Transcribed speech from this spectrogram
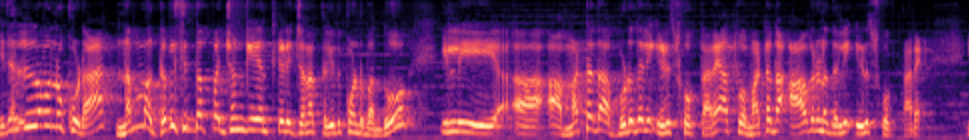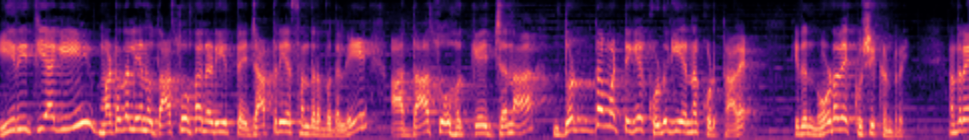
ಇದೆಲ್ಲವನ್ನು ಕೂಡ ನಮ್ಮ ಗವಿಸಿದ್ದಪ್ಪ ಜಂಗೆ ಅಂತೇಳಿ ಜನ ತೆಗೆದುಕೊಂಡು ಬಂದು ಇಲ್ಲಿ, ಆ ಮಠದ ಬುಡದಲ್ಲಿ ಇಳಿಸಿ ಹೋಗ್ತಾರೆ ಅಥವಾ ಮಠದ ಆವರಣದಲ್ಲಿ ಇಳಿಸಿ ಹೋಗ್ತಾರೆ ಈ ರೀತಿಯಾಗಿ ಮಠದಲ್ಲಿ ಏನು ದಾಸೋಹ ನಡೆಯುತ್ತೆ ಜಾತ್ರೆಯ ಸಂದರ್ಭದಲ್ಲಿ, ಆ ದಾಸೋಹಕ್ಕೆ ಜನ ದೊಡ್ಡ ಮಟ್ಟಿಗೆ ಕೊಡುಗೆಯನ್ನು ಕೊಡ್ತಾರೆ. ಇದನ್ನು ನೋಡೋದೇ ಖುಷಿ ಕಣ್ರಿ. ಅಂದರೆ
